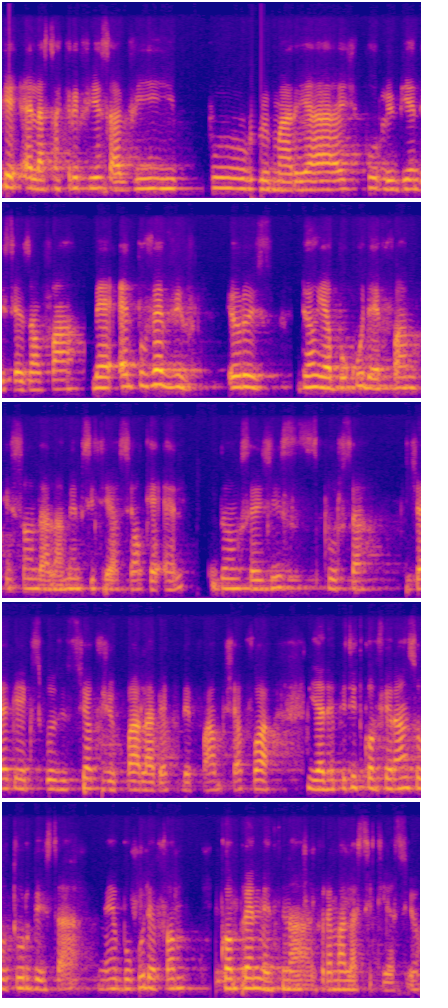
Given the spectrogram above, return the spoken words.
qu'elle a sacrifié sa vie pour le mariage, pour le bien de ses enfants, mais elle pouvait vivre heureuse. Donc il y a beaucoup de femmes qui sont dans la même situation qu'elle. Donc c'est juste pour ça. Chaque exposition, chaque fois je parle avec des femmes, chaque fois il y a des petites conférences autour de ça, mais beaucoup de femmes comprennent maintenant vraiment la situation.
